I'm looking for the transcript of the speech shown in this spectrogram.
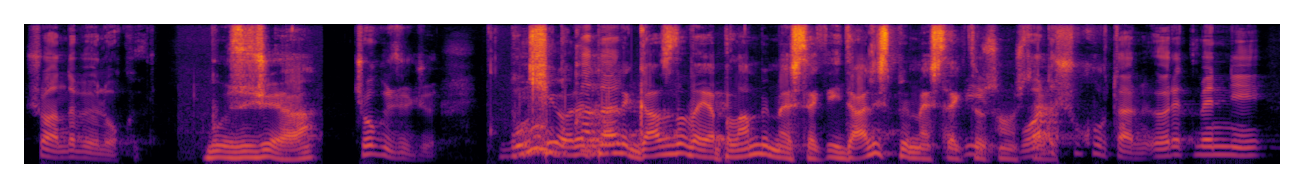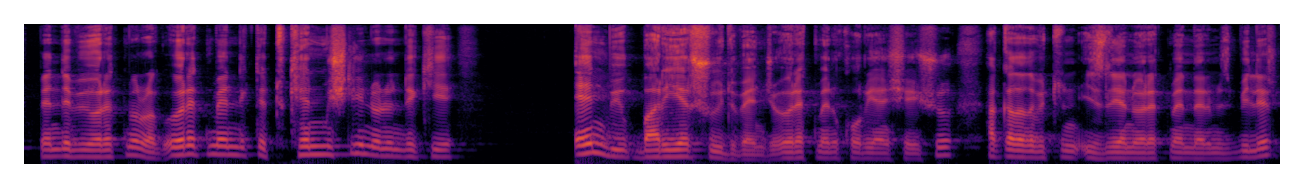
şu anda böyle okuyorum. Bu üzücü ya. Çok üzücü. Bunun Ki bu öğretmenlik kadar- gazla da yapılan bir meslek. idealist bir meslektir Tabii, sonuçta. Bu arada şu kurtarmıyor. Öğretmenliği, ben de bir öğretmen olarak öğretmenlikte tükenmişliğin önündeki en büyük bariyer şuydu bence. Öğretmeni koruyan şey şu. Hakikaten de bütün izleyen öğretmenlerimiz bilir.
